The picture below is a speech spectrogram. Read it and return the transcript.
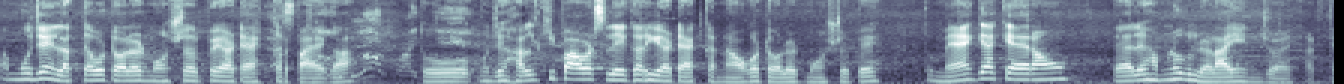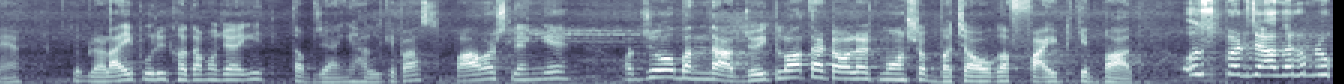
अब मुझे नहीं लगता वो टॉयलेट मोस्टर पे अटैक कर पाएगा। तो मुझे हल्की पावर्स लेकर ही अटैक करना होगा टॉयलेट मोस्टर पे। तो मैं क्या कह रहा हूँ, पहले हम लोग लड़ाई इन्जॉय करते हैं। जब लड़ाई पूरी ख़त्म हो जाएगी, तब जाएँगे हल के पास। पावर्स लेंगे, और जो बंदा, जो इकलौता टॉयलेट मोस्टर बचा होगा फाइट के बाद उस पर जाकर हम लोग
